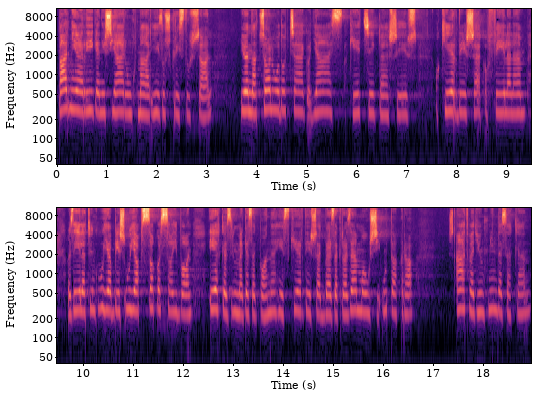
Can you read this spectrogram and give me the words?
bármilyen régen is járunk már Jézus Krisztussal, jön a csalódottság, a gyász, a kétségbeesés, a kérdések, a félelem, az életünk újabb és újabb szakaszaiban érkezünk meg ezekbe a nehéz kérdésekbe, ezekre az Emmausi utakra, és átmegyünk mindezeken.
